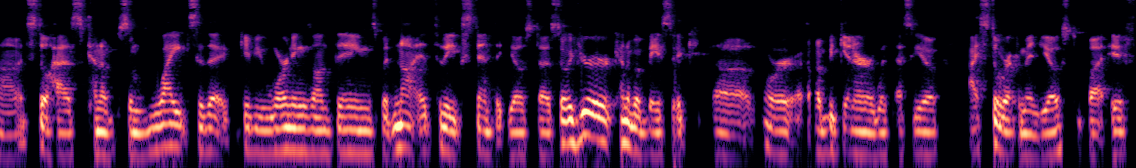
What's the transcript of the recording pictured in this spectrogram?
Uh, it still has kind of some lights that give you warnings on things, but not to the extent that Yoast does. So if you're kind of a basic uh, or a beginner with SEO, I still recommend Yoast. But if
